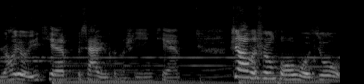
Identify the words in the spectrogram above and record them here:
然后有一天不下雨，可能是阴天。这样的生活，我就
